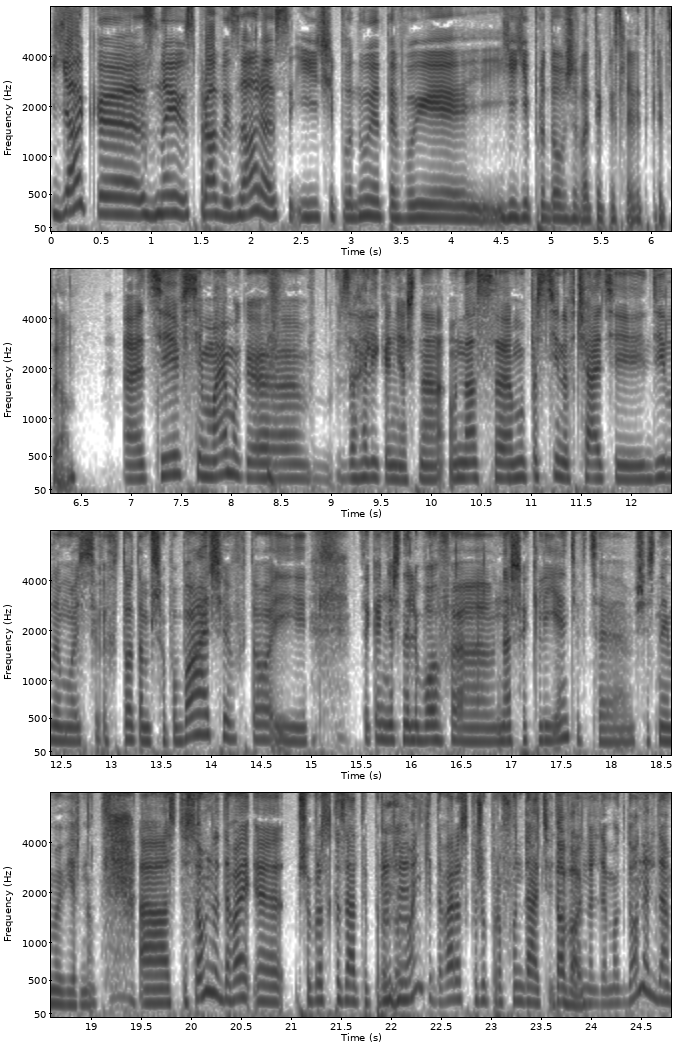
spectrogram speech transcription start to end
Як е, з нею справи зараз, і чи плануєте ви її продовжувати після відкриття? Е, ці всі меми, е, взагалі, звісно, у нас е, ми постійно в чаті ділимось, хто там що побачив, хто і це, звісно, любов наших клієнтів, це щось неймовірно. Стосовно, давай, щоб розказати про долоньки, давай розкажу про фундацію Дім Макдональда.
